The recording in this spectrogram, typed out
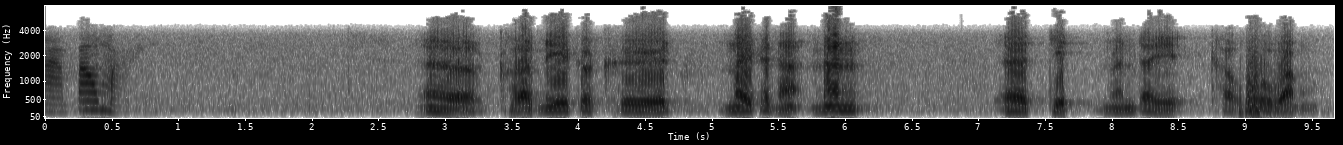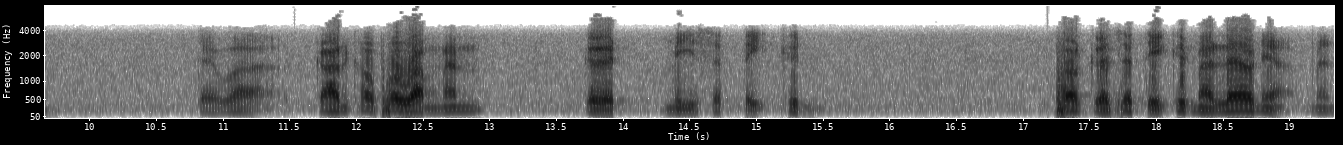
ตามเป้าหมายเอ่อข้อนี้ก็คือในขณะนั้นจิตมันได้เข้าพวัง แต่ว่าการเข้าพวังนั้นเกิด มีสติขึ้น พอเกิดสติขึ้นมาแล้วเนี่ย มัน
